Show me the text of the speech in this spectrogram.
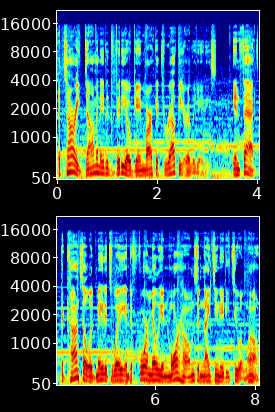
Atari dominated the video game market throughout the early 80s. In fact, the console had made its way into 4 million more homes in 1982 alone.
